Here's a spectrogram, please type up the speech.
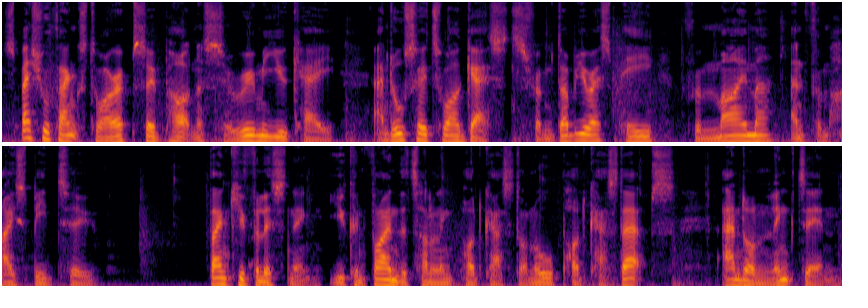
Special thanks to our episode partner Tsurumi UK and also to our guests from WSP, from Mima, and from High Speed 2. Thank you for listening. You can find the Tunneling Podcast on all podcast apps and on LinkedIn.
